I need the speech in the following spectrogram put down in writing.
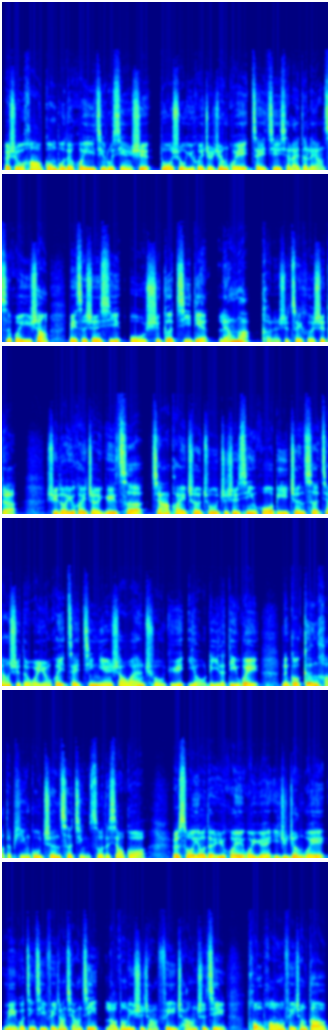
二十五号公布的会议记录显示，多数与会者认为，在接下来的两次会议上，每次升息五十个基点两码。可能是最合适的。许多与会者预测，加快撤出支持性货币政策将使得委员会在今年稍晚处于有利的地位，能够更好的评估政策紧缩的效果。而所有的与会委员一致认为，美国经济非常强劲，劳动力市场非常吃紧，通膨非常高，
